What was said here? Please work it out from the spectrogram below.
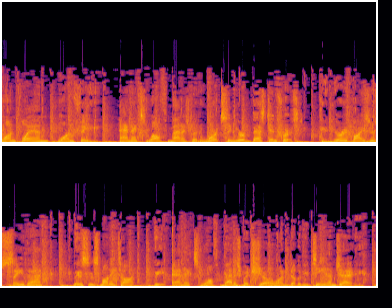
one plan, one fee. Annex Wealth Management works in your best interest. Can your advisors say that? This is Money Talk, the Annex Wealth Management Show on WTMJ.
